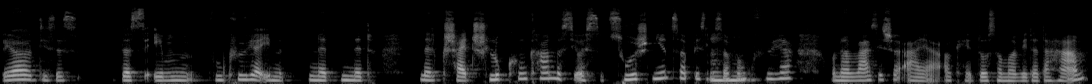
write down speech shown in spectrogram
ja, dieses, dass eben vom Gefühl her ich nicht, nicht, nicht, nicht gescheit schlucken kann, dass sie alles so zuschniert, so ein bisschen mhm. so vom mhm. Gefühl her. Und dann weiß ich schon, ah ja, okay, da sind wir wieder daheim.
